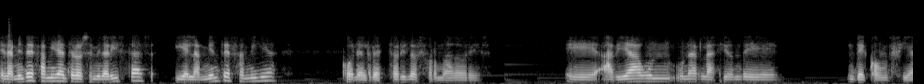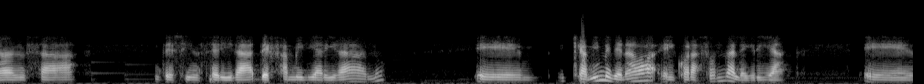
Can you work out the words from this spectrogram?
el ambiente de familia entre los seminaristas y el ambiente de familia con el rector y los formadores. Eh, había una relación de, de confianza, de sinceridad, de familiaridad, ¿no? Eh, que a mí me llenaba el corazón de alegría. Eh,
